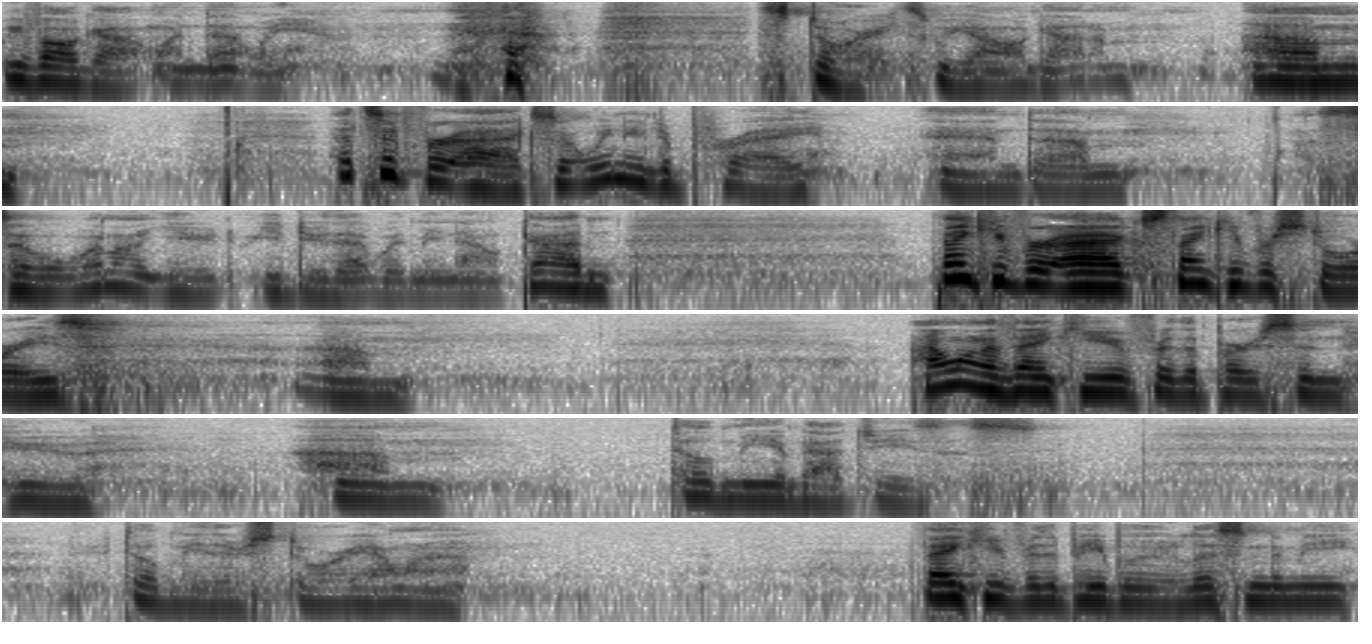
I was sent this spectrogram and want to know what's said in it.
We've all got one, don't we? Stories, we all got them. Um, that's it for Acts. So we need to pray. And um, so why don't you, you do that with me now? God, thank you for Acts. Thank you for stories. Um, I want to thank you for the person who um, told me about Jesus, who told me their story. I want to thank you for the people who listened to me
